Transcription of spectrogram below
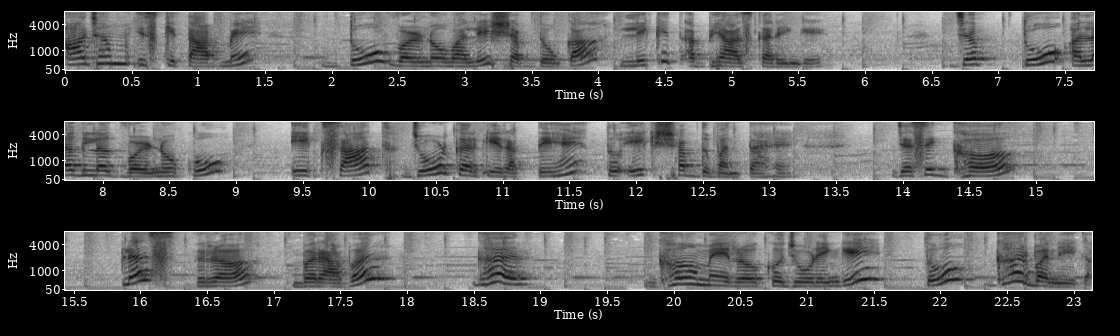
आज हम इस किताब में दो वर्णों वाले शब्दों का लिखित अभ्यास करेंगे। जब दो अलग अलग वर्णों को एक साथ जोड़ करके रखते हैं तो एक शब्द बनता है। जैसे घ प्लस र बराबर घर। घ में र को जोड़ेंगे तो घर बनेगा।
